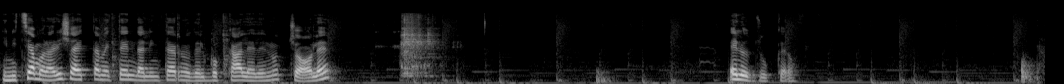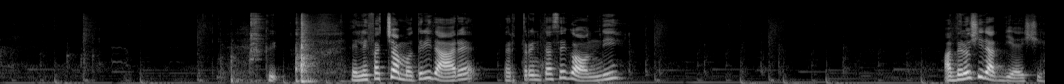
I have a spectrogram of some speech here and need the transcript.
Iniziamo la ricetta mettendo all'interno del boccale le nocciole e lo zucchero. E le facciamo tritare per 30 secondi a velocità 10.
